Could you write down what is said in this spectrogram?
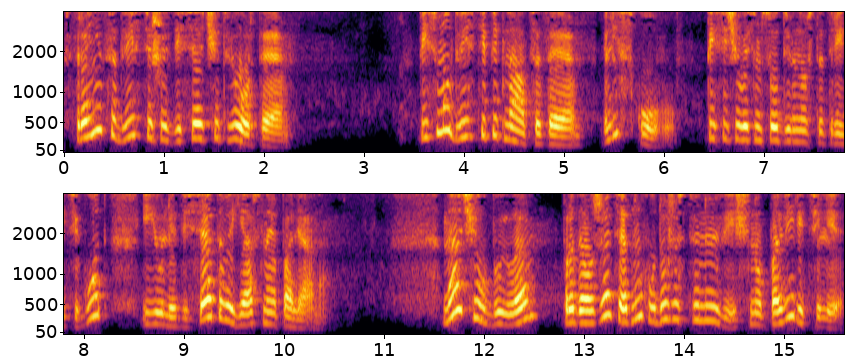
Страница 264. Письмо 215. Лескову. 1893 год, июля 10 -го, Ясная Поляна. Начал было продолжать одну художественную вещь, но, поверите ли,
